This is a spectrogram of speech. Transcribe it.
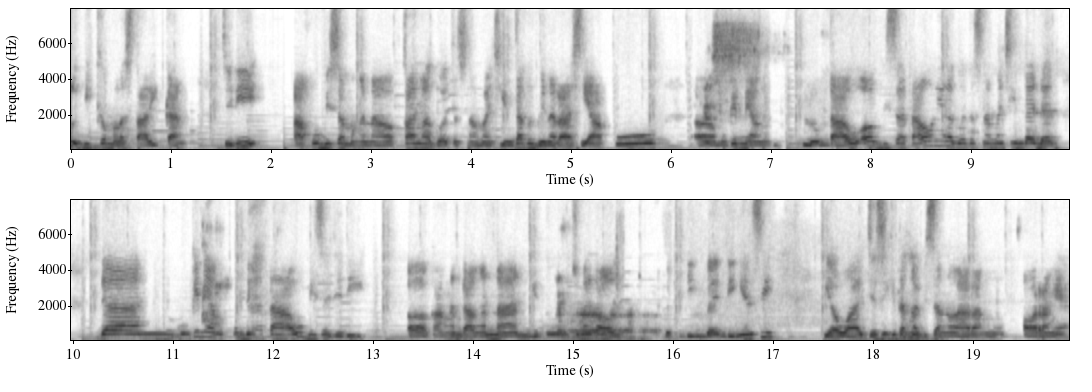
lebih ke melestarikan. Jadi aku bisa mengenalkan lagu atas nama cinta ke generasi aku. Uh, Yes. mungkin yang belum tahu, oh bisa tahu nih lagu atas nama cinta dan dan mungkin yang udah tahu bisa jadi uh, kangen-kangenan gitu. Cuman kalau banding bandingin sih ya wajar sih kita nggak bisa ngelarang orang ya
